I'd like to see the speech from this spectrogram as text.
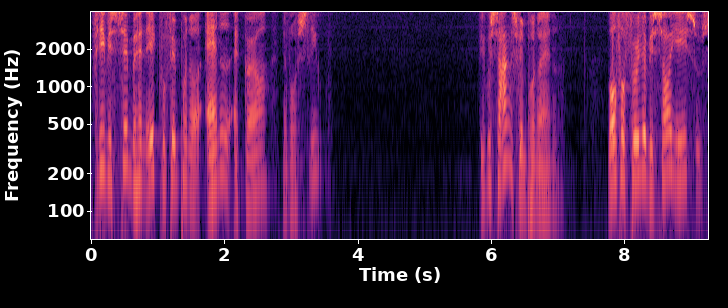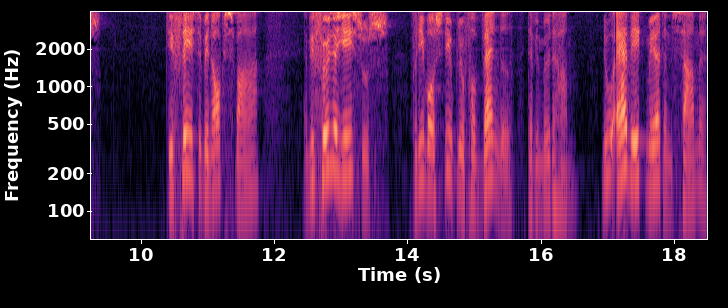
fordi vi simpelthen ikke kunne finde på noget andet at gøre med vores liv. Vi kunne sagtens finde på noget andet. Hvorfor følger vi så Jesus? De fleste vil nok svare, at vi følger Jesus, fordi vores liv blev forvandlet, da vi mødte ham. Nu er vi ikke mere den samme.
